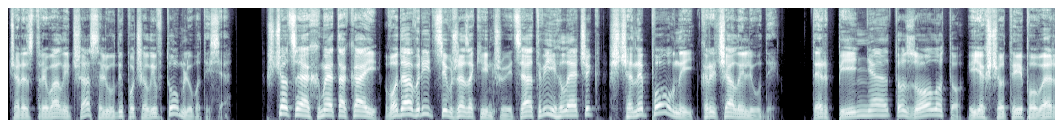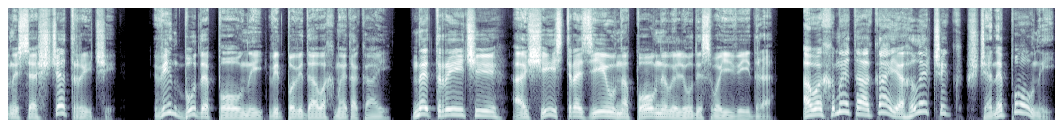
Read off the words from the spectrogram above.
Через тривалий час люди почали втомлюватися. Що це, Ахмет Акай, вода в річці вже закінчується, а твій глечик ще не повний, кричали люди. Терпіння то золото, і якщо ти повернешся ще тричі, він буде повний, відповідав Ахмет Акай. Не тричі, а шість разів наповнили люди свої відра. А в Ахмета Акая глечик ще не повний.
